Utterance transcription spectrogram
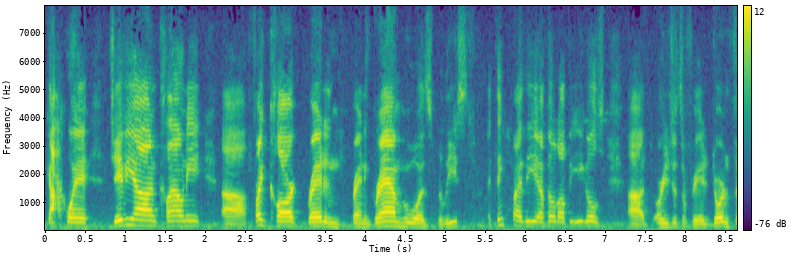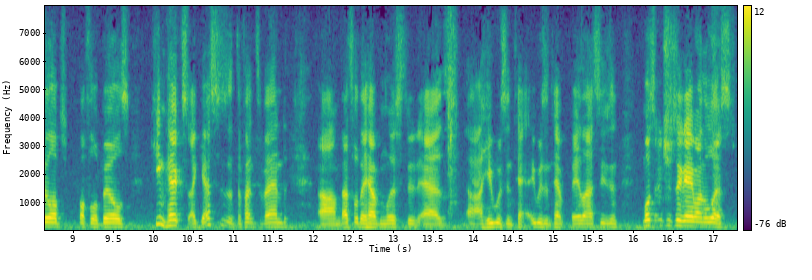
Ngakoue, Jadeveon Clowney, uh, Frank Clark, Brandon Brandon Graham, who was released, I think, by the uh, Philadelphia Eagles, uh, or he's just a free agent. Jordan Phillips, Buffalo Bills. Keem Hicks, I guess, is a defensive end. Um, that's what they have him listed as. Uh, he was in Ta- he was in Tampa Bay last season. Most interesting name on the list.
